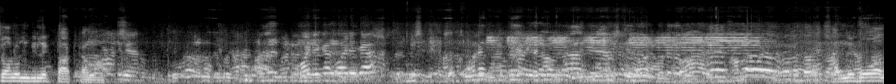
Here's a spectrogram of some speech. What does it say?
চলন বিলের টাটকা মাছ। সামনে বল।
